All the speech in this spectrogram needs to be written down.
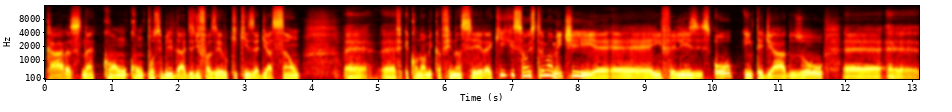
caras né, com, com possibilidades de fazer o que quiser de ação é, é, econômica, financeira, que, que são extremamente é, é infelizes ou entediados ou é, é,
